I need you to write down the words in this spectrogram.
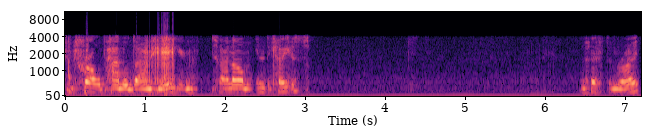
control panel down here, you can turn on indicators. Left and right.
